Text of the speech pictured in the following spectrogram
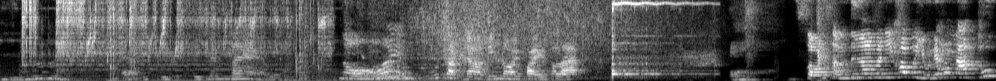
อืมแอบไปคุยกับกิ๊กแน่ๆเลย น้อย รู้จักดาวลิงน้อยไปซะและโอ้สองสามเดือนมันนี้เข้าไปอยู่ในห้องน้ำทุก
